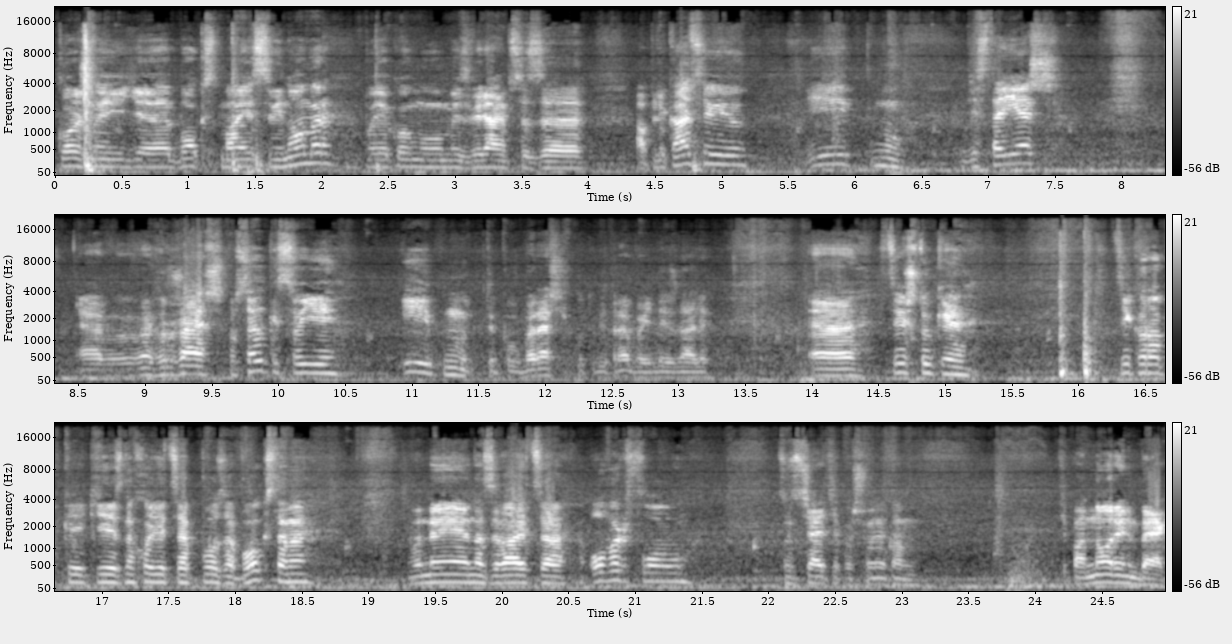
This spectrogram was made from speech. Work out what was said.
кожний е, бокс має свій номер, по якому ми звіряємося з аплікацією. І ну, дістаєш, е, вигружаєш посилки свої і ну, типу, береш, яку тобі треба, і йдеш далі. Е, ці штуки, ці коробки, які знаходяться поза боксами, вони називаються overflow. Це означає, типу, що вони там типа not in bag,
